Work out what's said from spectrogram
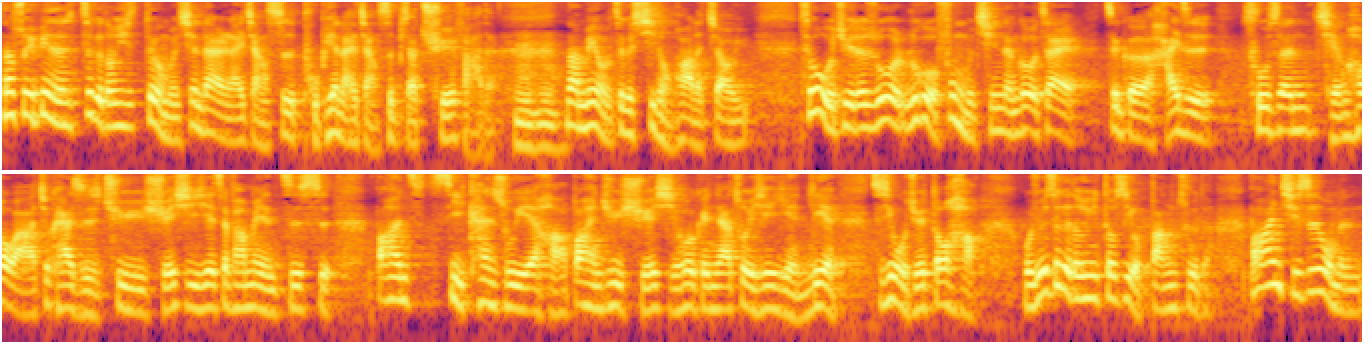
那所以变成这个东西，对我们现代人来讲是普遍来讲是比较缺乏的。嗯嗯。那没有这个系统化的教育，所以我觉得，如果如果父母亲能够在这个孩子出生前后啊，就开始去学习一些这方面的知识。包含自己看书也好，包含去学习或跟人家做一些演练，这些我觉得都好。我觉得这个东西都是有帮助的。包含其实我们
